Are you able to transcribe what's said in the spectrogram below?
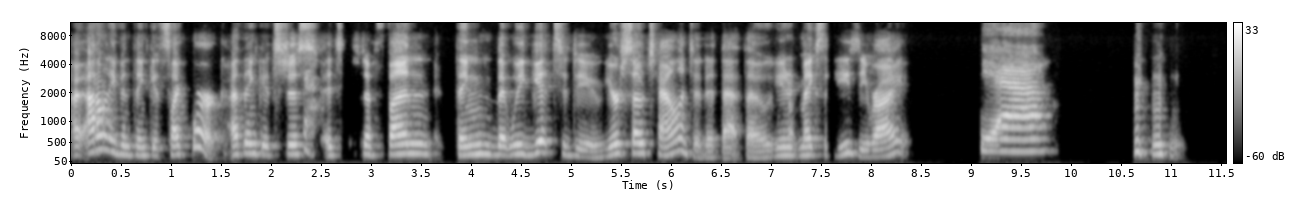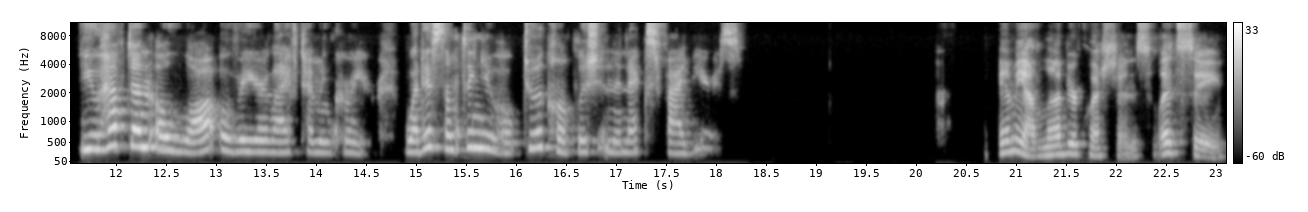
I, I, don't even think it's like work. I think it's just it's just a fun thing that we get to do. You're so talented at that though. You, it makes it easy, right? Yeah. You have done a lot over your lifetime and career. What is something you hope to accomplish in the next five years? Emmy, I love your questions. Let's see.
